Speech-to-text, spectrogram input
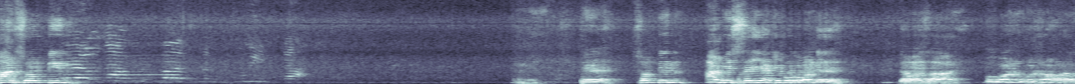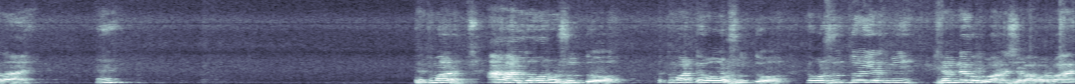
আর সব দিন। সব দিন কি ভগবানকে দেওয়া যায়, ভগবানের উপাসনা করা যায় হ্যাঁ? তোমার আহার যখন অশুদ্ধ তোমার দেহ অশুদ্ধ, তো অশুদ্ধ হইয়া তুমি সামনে ভগবানের সেবা করবাই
